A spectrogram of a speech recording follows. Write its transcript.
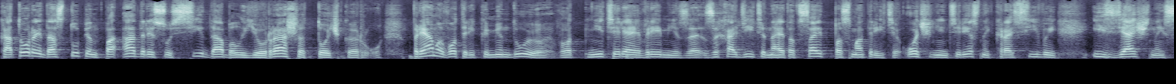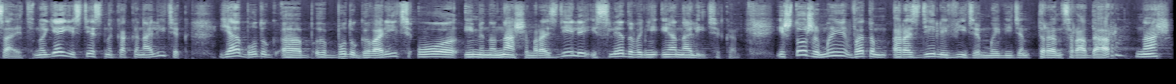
который доступен по адресу cwrussia.ru. Прямо вот рекомендую, вот не теряя времени, заходите на этот сайт, посмотрите. Очень интересный, красивый, изящный сайт. Но я, естественно, как аналитик, я буду, э, буду говорить о именно нашем разделе исследований и аналитика. И что же мы в этом разделе видим? Мы видим Radar наш,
